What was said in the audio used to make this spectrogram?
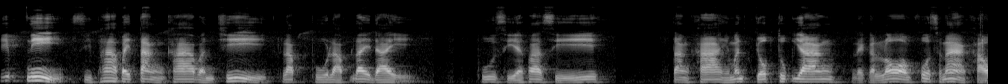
คลิปนี้สิพาไปตั้งค่าบัญชีรับผู้รับรายได้ผู้เสียภาษี ตั้งค่าให้มันจบทุกอย่างแล้วก็ล่อโฆษณาเขา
